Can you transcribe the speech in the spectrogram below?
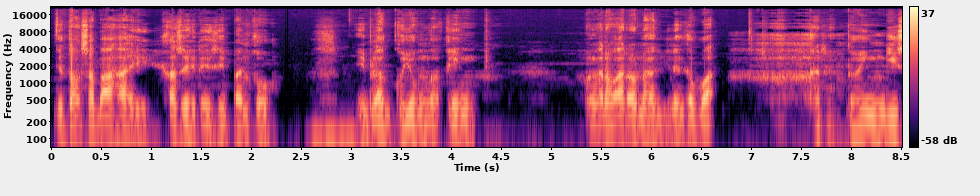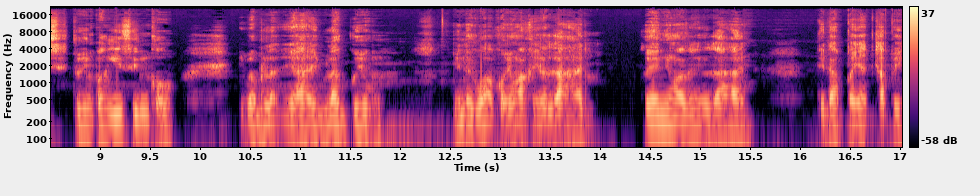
dito ako sa bahay kasi naisipan ko, i-vlog ko yung aking pang-araw-araw na ginagawa. Tuwing, gis, tuwing pagising ko, i-vlog, i-vlog ko yung ginagawa ko, yung aking agahan. So yan yung aking agahan, tinapay at kape.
